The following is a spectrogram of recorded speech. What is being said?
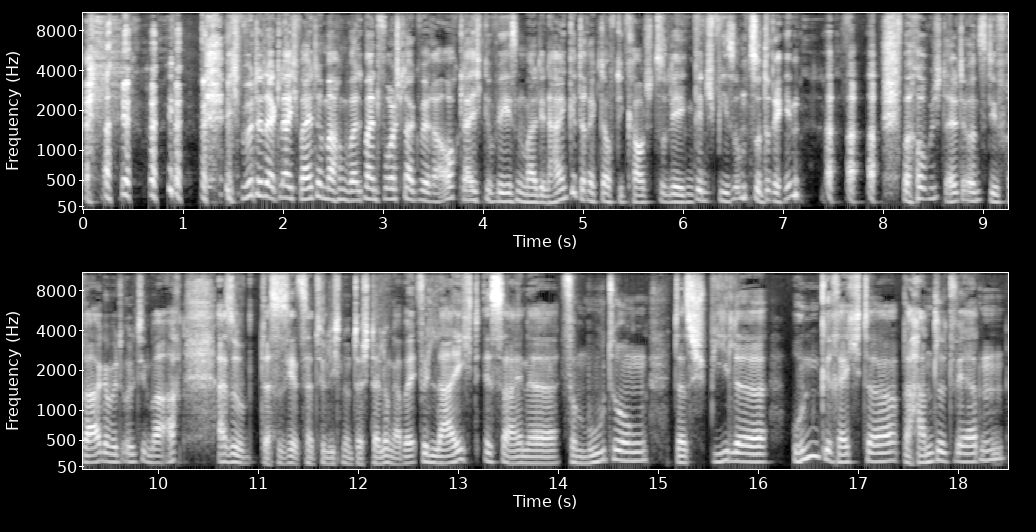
ich würde da gleich weitermachen, weil mein Vorschlag wäre auch gleich gewesen, mal den Heinke direkt auf die Couch zu legen, den Spieß umzudrehen. Warum stellt er uns die Frage mit Ultima 8? Also, das ist jetzt natürlich eine Unterstellung, aber vielleicht ist seine Vermutung, dass Spiele ungerechter behandelt werden,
